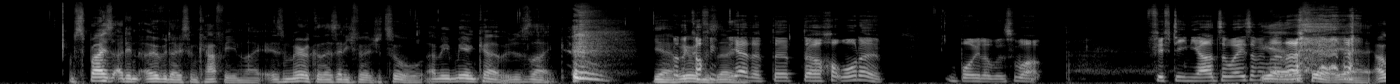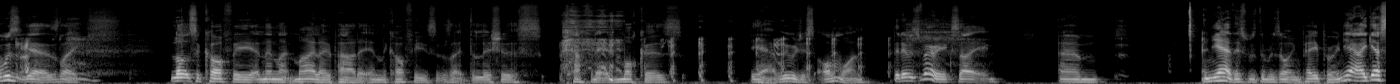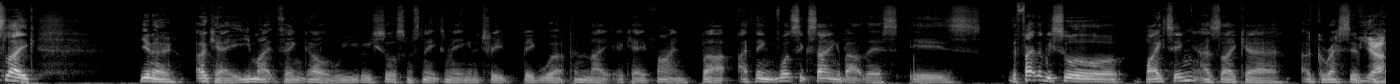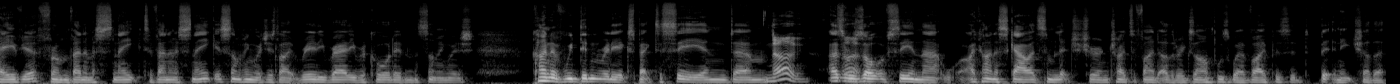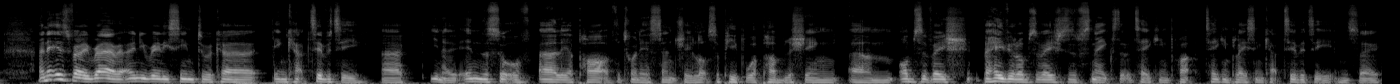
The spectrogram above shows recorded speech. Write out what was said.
I'm surprised I didn't overdose on caffeine. Like, it's a miracle there's any footage at all. I mean, me and Kurt were just like, yeah, but we the coffee, the yeah, the, the the hot water boiler was what, fifteen yards away, something yeah, like that. that's it. Yeah, I was. Yeah, it was like lots of coffee and then like Milo powder in the coffees. It was like delicious caffeinated mochas. Yeah, we were just on one, but it was very exciting. Um, and yeah, this was the resulting paper, and yeah, I guess like. You know, okay, you might think, oh, you, you saw some snakes mating in a tree, big whoop, and like, okay, fine. But I think what's exciting about this is the fact that we saw biting as like a aggressive Yeah. behavior from venomous snake to venomous snake is something which is like really rarely recorded and something which kind of we didn't really expect to see. And um, No, as a no. result of seeing that, I kind of scoured some literature and tried to find other examples where vipers had bitten each other. And it is very rare. It only really seemed to occur in captivity. Uh, you know, in the sort of earlier part of the 20th century, lots of people were publishing um, observation, behavioral observations of snakes that were taking taking place in captivity, and so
